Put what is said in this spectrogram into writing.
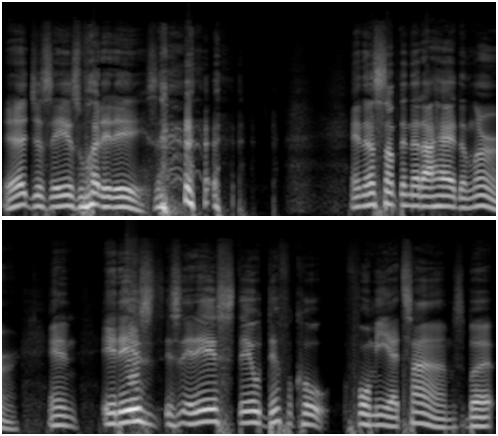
it just is what it is. and that's something that I had to learn. And it is it is still difficult for me at times, but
